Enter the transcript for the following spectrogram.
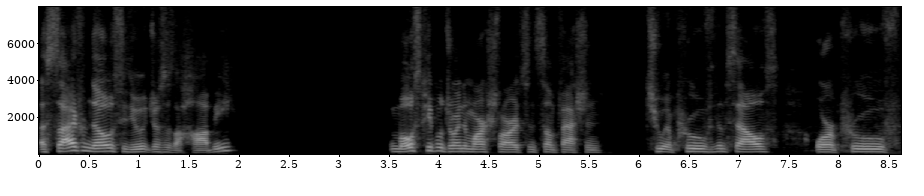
Aside from those who do it just as a hobby, most people join the martial arts in some fashion to improve themselves or improve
